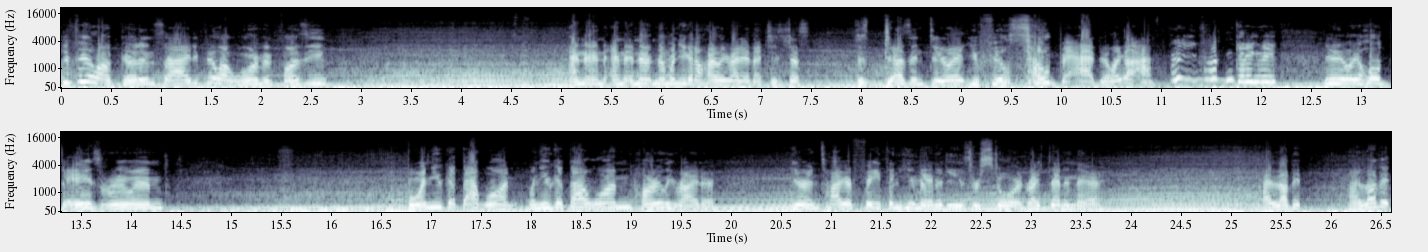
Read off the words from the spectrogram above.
you feel all good inside. You feel all warm and fuzzy. And then, and, and then, when you get a Harley rider that just, just, just doesn't do it, you feel so bad. You're like, ah, are you fucking kidding me? Your whole day's ruined. But when you get that one, when you get that one Harley rider, your entire faith in humanity is restored right then and there. I love it. I love it.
